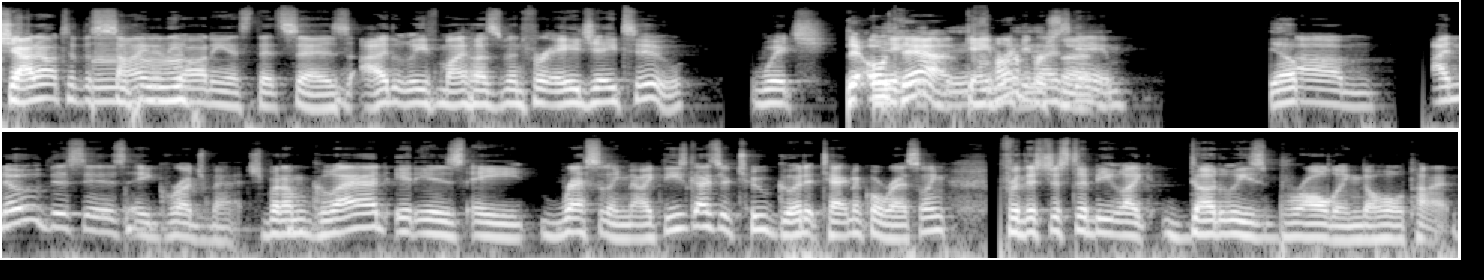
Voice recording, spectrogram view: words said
Shout out to the sign in the Mhm. audience that says, "I'd leave my husband for AJ too," which oh yeah, game recognized 100%. game. Yep. Um, I know this is a grudge match, but I'm glad it is a wrestling match. Like these guys are too good at technical wrestling for this just to be like Dudley's brawling the whole time.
